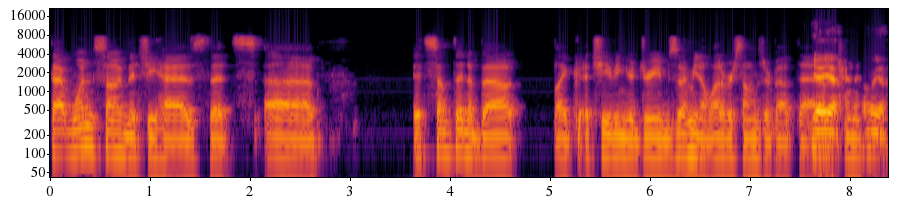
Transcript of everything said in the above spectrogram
That one song that she has, that's uh, it's something about like achieving your dreams. I mean, a lot of her songs are about that. Yeah, yeah. To, oh, yeah.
